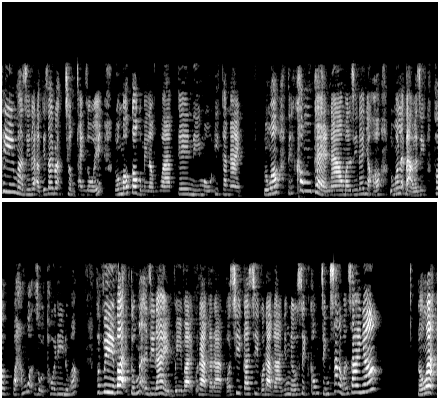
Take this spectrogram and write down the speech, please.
khi mà gì đã ở cái giai đoạn trưởng thành rồi ấy đó mẫu câu của mình là wa ke ni mo ikanai đúng không? Thì không thể nào mà gì đây nhỏ, đúng không? Lại bảo là gì? Thôi, quá muộn rồi, thôi đi nữa. Thôi, vì vậy túm lại gì đây? Vì vậy, có đà cà đà, có chi ca chi, có đà gà, nhưng nếu dịch không chính xác là vẫn sai nhá. Đúng không ạ?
